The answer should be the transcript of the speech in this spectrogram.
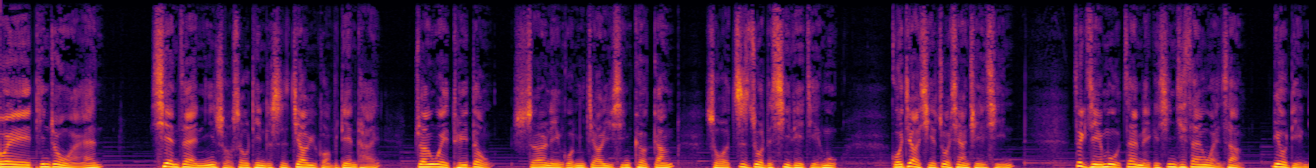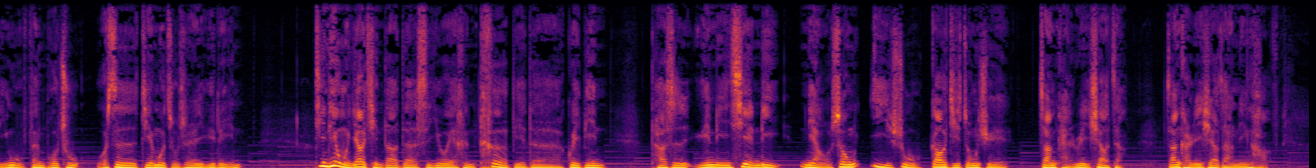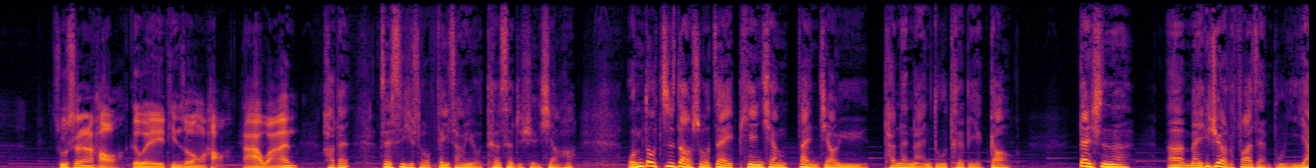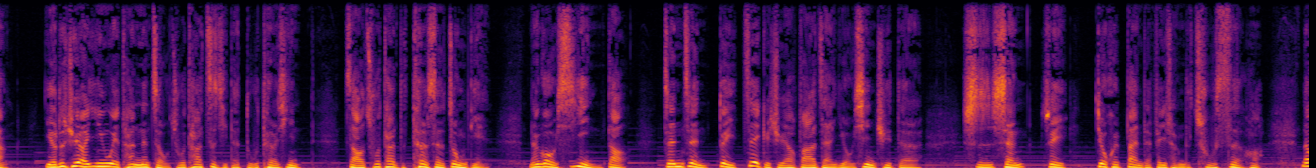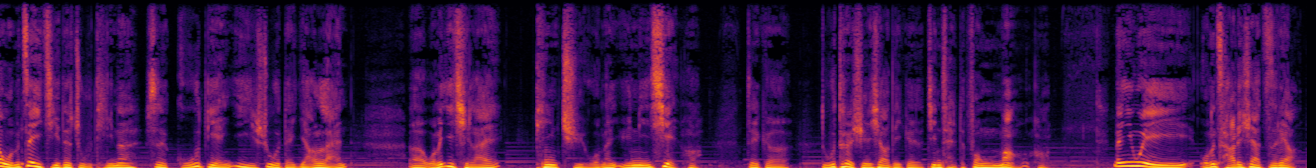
各位听众晚安，现在您所收听的是教育广播电台专为推动十二年国民教育新课纲所制作的系列节目《国教协作向前行》。这个节目在每个星期三晚上六点零五分播出。我是节目主持人于林。今天我们邀请到的是一位很特别的贵宾，他是云林县立鸟松艺术高级中学张凯瑞校长。张凯瑞校长您好，主持人好，各位听众好，大家晚安。好的，这是一所非常有特色的学校哈。我们都知道说，在偏乡办教育，它的难度特别高。但是呢，呃，每个学校的发展不一样，有的学校因为它能走出它自己的独特性，找出它的特色重点，能够吸引到真正对这个学校发展有兴趣的师生，所以就会办得非常的出色哈。那我们这一集的主题呢是古典艺术的摇篮，呃，我们一起来。听取我们云林县哈这个独特学校的一个精彩的风貌哈。那因为我们查了一下资料，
